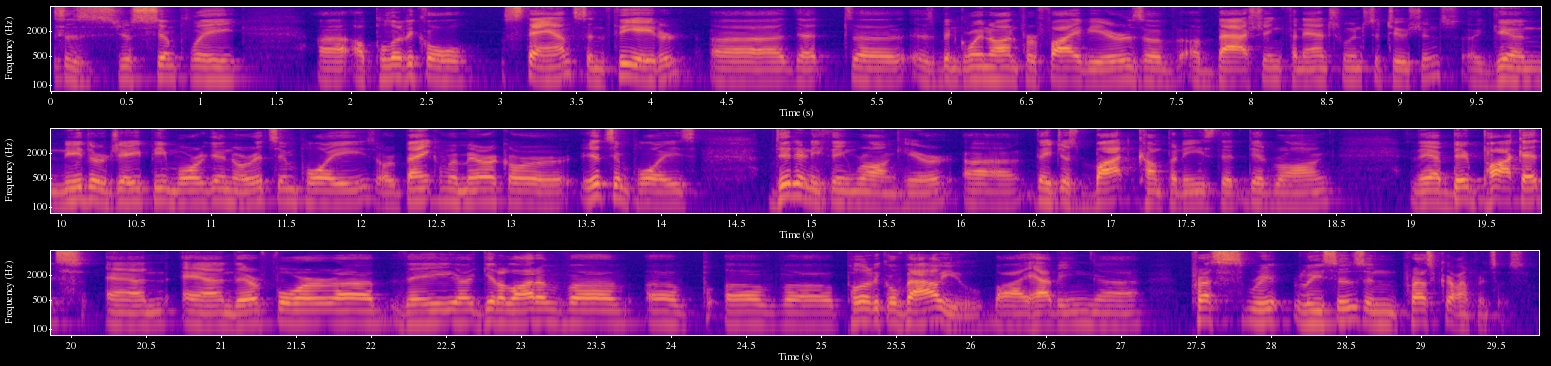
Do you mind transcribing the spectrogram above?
This is just simply uh, a political stance and theater uh, that uh, has been going on for five years of, of, bashing financial institutions. Again, neither J.P. Morgan or its employees, or Bank of America or its employees, did anything wrong here. Uh, they just bought companies that did wrong. They have big pockets, and and therefore uh, they uh, get a lot of uh, of, of uh, political value by having uh, press re releases and press conferences.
